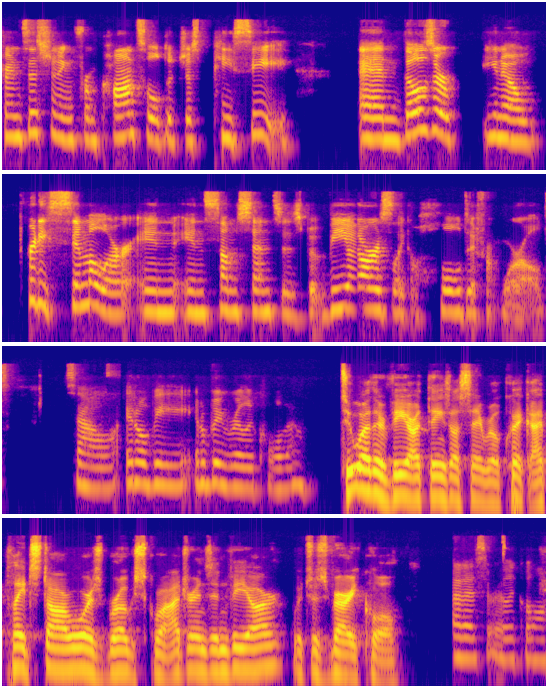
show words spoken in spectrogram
transitioning from console to just PC, and those are you know pretty similar in in some senses. But VR is like a whole different world. So it'll be it'll be really cool though. two other VR things I'll say real quick. I played Star Wars Rogue Squadrons in VR, which was very cool. That is really cool.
